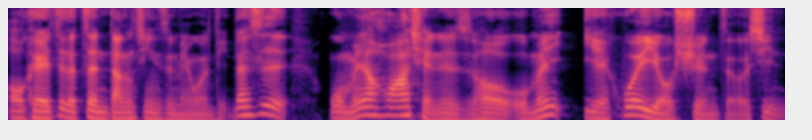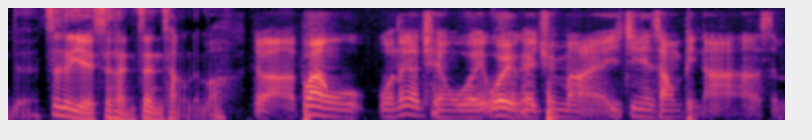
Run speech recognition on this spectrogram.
，OK，这个正当性是没问题。但是我们要花钱的时候，我们也会有选择性的，这个也是很正常的嘛。对啊，不然我我那个钱，我我也可以去买纪念商品啊什么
